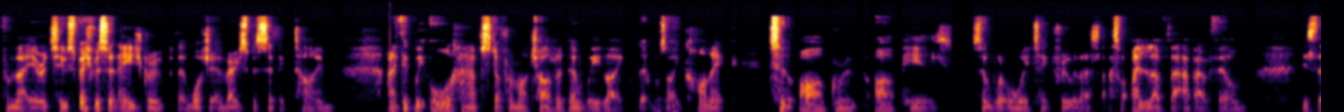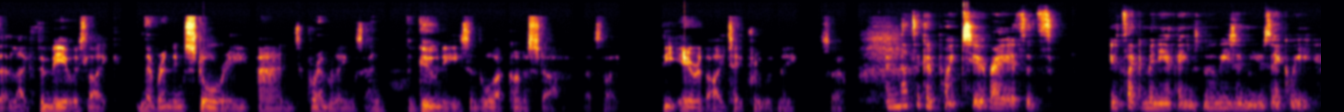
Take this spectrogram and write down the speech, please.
from that era too, especially for a certain age group that watch it at a very specific time. And I think we all have stuff from our childhood, don't we? Like that was iconic to our group, our peers. So we'll always take through with us. That's what I love that about film is that like for me it was like never ending story and gremlins and the goonies and all that kind of stuff. That's like the era that i take through with me so. And that's a good point too right? It's it's it's like many things movies and music we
